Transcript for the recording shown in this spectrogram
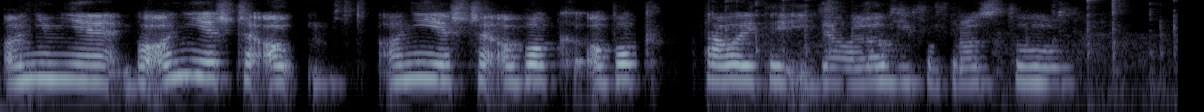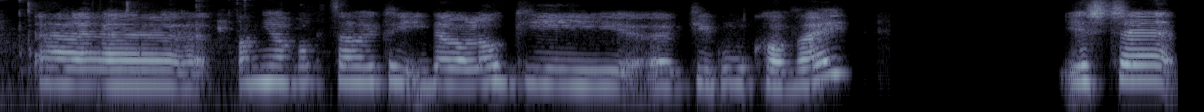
oni mnie, bo oni jeszcze, oni jeszcze obok, obok całej tej ideologii po prostu, e, oni obok całej tej ideologii e, pigułkowej. Jeszcze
